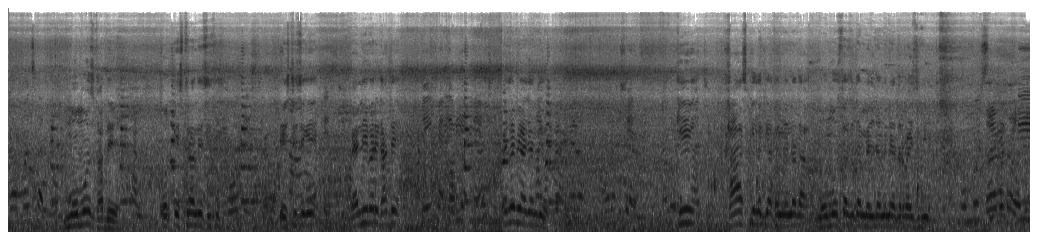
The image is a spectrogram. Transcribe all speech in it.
ਮੋਮੋਸ ਕਰਦੇ ਮੋਮੋਜ਼ ਖਾਦੇ ਹਾਂਜੀ ਔਰ ਕਿਸ ਤਰ੍ਹਾਂ ਦੇ ਸੀ ਬਹੁਤ ਟੇਸਟੀ ਟੇਸਟੀ ਸੀਗੇ Tasty। ਪਹਿਲੀ ਵਾਰੀ ਖਾਦੇ ਨਹੀਂ ਪਹਿਲੇ ਵੀ ਆਨੇ ਪਹਿਲਾਂ ਵੀ ਆ ਜਾਂਦੇ ਹੋ ਬਹੁਤ ਅੱਛੇ ਹੈ ਕੀ ਖਾਸ ਕੀ ਲੱਗਿਆ ਤੁਹਾਨੂੰ ਇਹਨਾਂ ਦਾ ਮੋਮੋਜ਼ ਤਾਂ ਜਿੱਦਾਂ ਮਿਲ ਜਾਂਦੇ ਨੇ ਅਦਰਵਾਈਜ਼ ਵੀ मोमोज की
